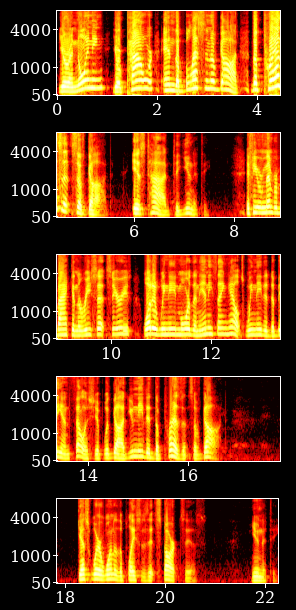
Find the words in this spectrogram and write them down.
your anointing, your power, and the blessing of God, the presence of God, is tied to unity. If you remember back in the Reset series, what did we need more than anything else? We needed to be in fellowship with God. You needed the presence of God. Guess where one of the places it starts is? Unity.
